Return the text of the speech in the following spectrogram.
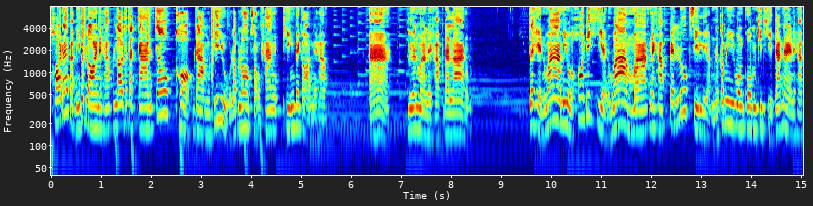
พอได้แบบนี้เรียบร้อยนะครับ เราจะจัดการเจ้าขอบดำที่อยู่รอบๆสองข้างทิ้งไปก่อนนะครับ อ่า เลื่อนมาเลยครับ ด้านล่าง จะเห็นว่ามีหัวข้อที่เขียนว่า Mark นะครับ เป็นรูปสี่เหลี่ยม แล้วก็มีวงกลมขีดๆด้านในนะครับ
